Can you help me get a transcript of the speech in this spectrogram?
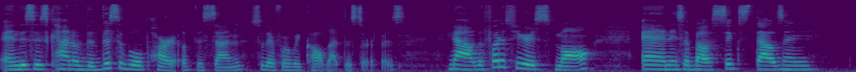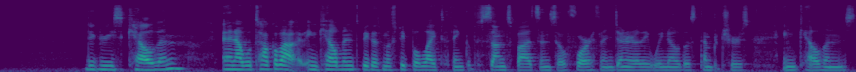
And this is kind of the visible part of the sun, so therefore we call that the surface. Now, the photosphere is small and it's about 6,000 degrees Kelvin and I will talk about in kelvins because most people like to think of sunspots and so forth, and generally we know those temperatures in kelvins.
